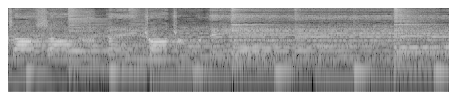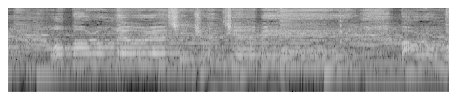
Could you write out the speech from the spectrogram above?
假象，没抓住你。我包容六月清泉结冰，包容不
